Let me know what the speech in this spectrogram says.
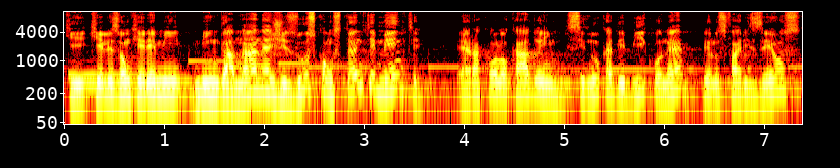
que, que eles vão querer me, me enganar, né? Jesus constantemente era colocado em sinuca de bico, né? Pelos fariseus,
